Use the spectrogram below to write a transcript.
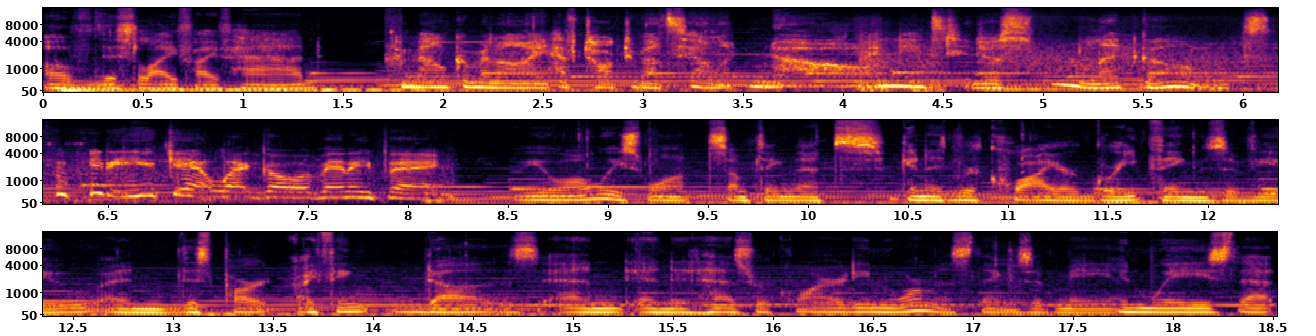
of this life I've had. Malcolm and I have talked about selling. No, I need to just let go. Sweetie, you can't let go of anything. You always want something that's going to require great things of you, and this part, I think, does, and, and it has required enormous things of me in ways that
